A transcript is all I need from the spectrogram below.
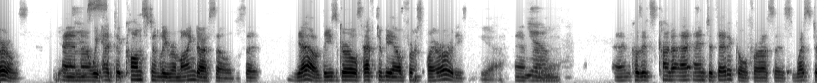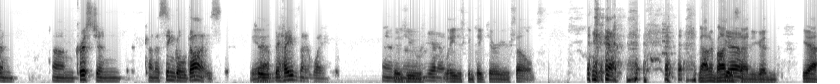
girls. yeah and uh, we had to constantly remind ourselves that yeah these girls have to be our first priority yeah. And Yeah. um, and because it's kind of a- antithetical for us as western um, christian kind of single guys yeah. to behave that way. Because you uh, yeah. ladies can take care of yourselves yeah. Not in pakistan you couldn't. Yeah.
